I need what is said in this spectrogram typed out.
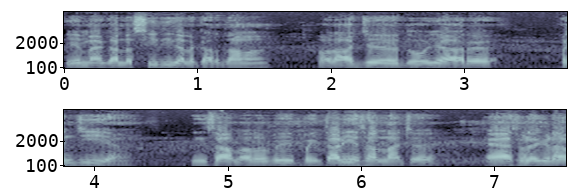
ਇਹ ਮੈਂ ਗੱਲ 80 ਦੀ ਗੱਲ ਕਰਦਾ ਵਾਂ ਔਰ ਅੱਜ 2025 ਆ। ਤੁਸੀਂ ਹਿਸਾਬ ਲਾ ਲਓ ਵੀ 45 ਸਾਲਾਂ 'ਚ ਇਸ ਵੇਲੇ ਜਿਹੜਾ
